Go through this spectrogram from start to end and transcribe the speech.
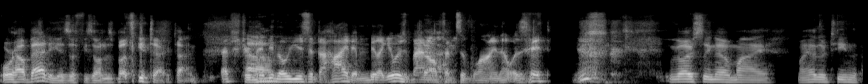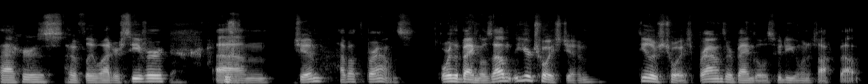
or how bad he is if he's on his butt the entire time. That's true. Maybe Um, they'll use it to hide him and be like, it was bad Yeah. offensive line. That was it. We obviously know my my other team, the Packers, hopefully wide receiver. Um, Jim, how about the Browns or the Bengals? Um, your choice, Jim. Dealer's choice: Browns or Bengals? Who do you want to talk about?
